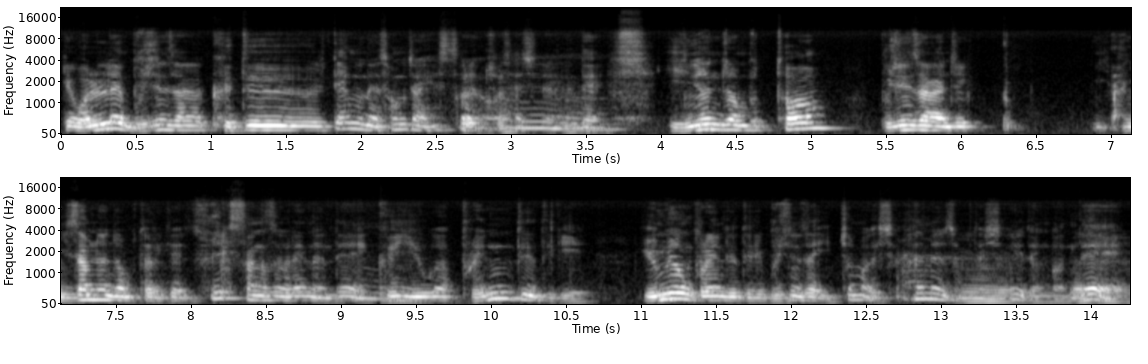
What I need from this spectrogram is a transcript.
이게 원래 무신사가 그들 때문에 성장했어요. 그렇죠. 사실은. 음. 근데 2년 전부터 무신사가 이제 한 2, 3년 전부터 이렇게 수직 상승을 했는데 음. 그 이유가 브랜드들이 유명 브랜드들이 무신사에 입점하기 시작하면서부터 음, 시작이 된 건데 맞아요.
